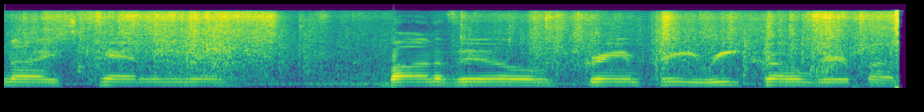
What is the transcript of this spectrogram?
nice Catalina Bonneville Grand Prix Rechrome rear bumper.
